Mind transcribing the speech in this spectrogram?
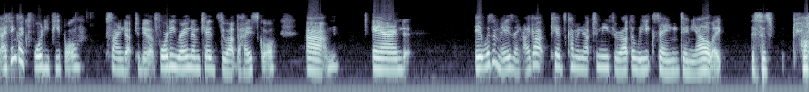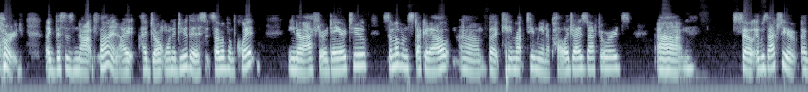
I think like 40 people signed up to do it. 40 random kids throughout the high school. Um, and it was amazing. I got kids coming up to me throughout the week saying, Danielle, like, this is hard. Like, this is not fun. I, I don't want to do this. Some of them quit, you know, after a day or two. Some of them stuck it out, um, but came up to me and apologized afterwards. Um, so it was actually, a, a,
